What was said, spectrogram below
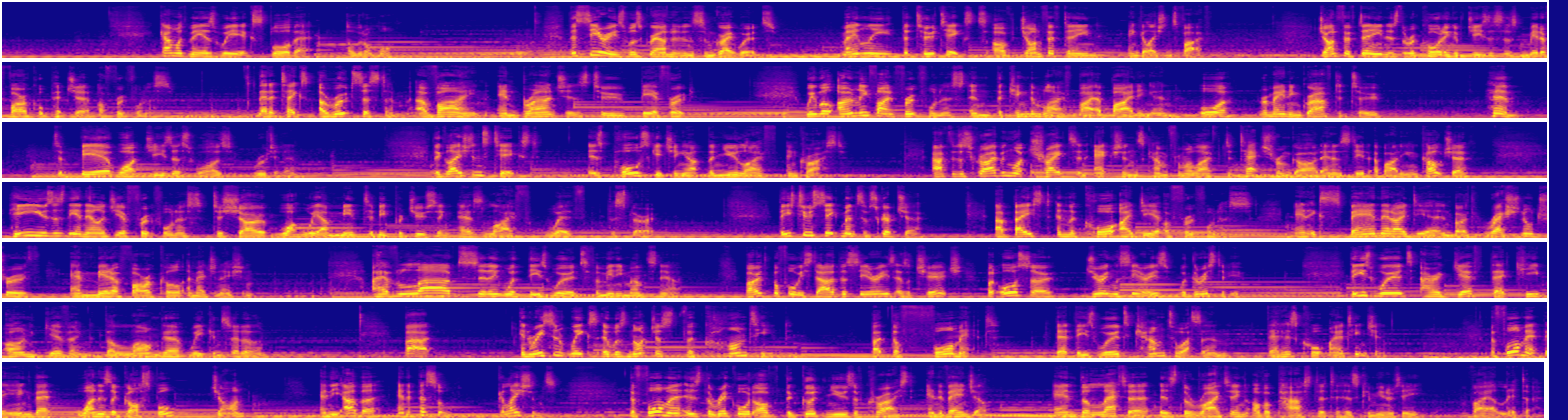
Come with me as we explore that a little more. This series was grounded in some great words, mainly the two texts of John 15 and Galatians 5. John 15 is the recording of Jesus' metaphorical picture of fruitfulness. That it takes a root system, a vine, and branches to bear fruit. We will only find fruitfulness in the kingdom life by abiding in, or remaining grafted to, Him, to bear what Jesus was rooted in. The Galatians text is Paul sketching out the new life in Christ. After describing what traits and actions come from a life detached from God and instead abiding in culture, he uses the analogy of fruitfulness to show what we are meant to be producing as life with the Spirit. These two segments of Scripture are based in the core idea of fruitfulness and expand that idea in both rational truth and metaphorical imagination. I have loved sitting with these words for many months now, both before we started the series as a church, but also during the series with the rest of you. These words are a gift that keep on giving the longer we consider them. But in recent weeks, it was not just the content, but the format that these words come to us in that has caught my attention. The format being that one is a gospel, John, and the other an epistle, Galatians. The former is the record of the good news of Christ, an evangel, and the latter is the writing of a pastor to his community via letter.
